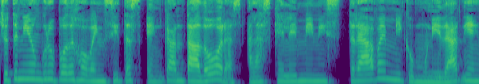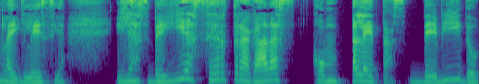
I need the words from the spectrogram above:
Yo tenía un grupo de jovencitas encantadoras a las que le ministraba en mi comunidad y en la iglesia y las veía ser tragadas completas debido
